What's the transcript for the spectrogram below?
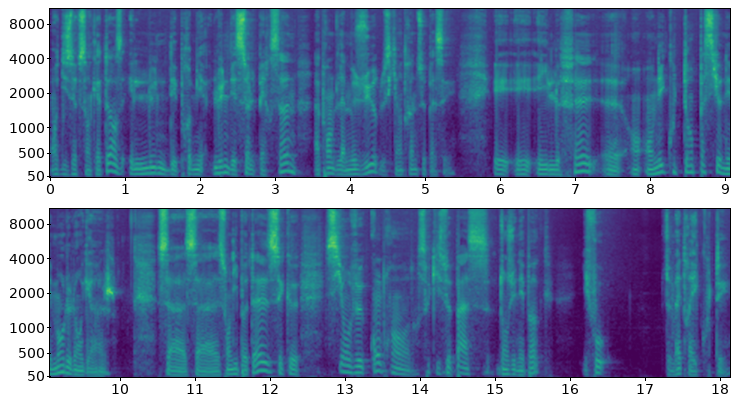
en 1914 est l'une des premières, l'une des seules personnes à prendre la mesure de ce qui est en train de se passer. Et, il le fait euh, en, écoutant passionnément le langage. son hypothèse, c'est que si on veut comprendre ce qui se passe dans une époque, il faut se mettre à écouter.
